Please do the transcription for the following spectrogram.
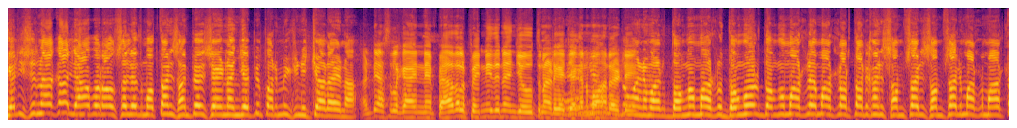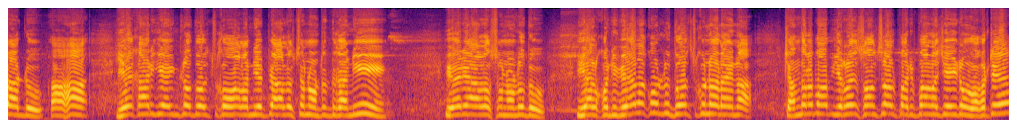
గెలిచినాక లేబర్ అవసరం లేదు. మొత్తాన్ని చంపేసేయండి అని చెప్పి పర్మిషన్ ఇచ్చాడు ఆయన. అంటే అసలు ఆయన పేదల పెన్నిది అని చెబుతున్నాడు జగన్మోహన్ రెడ్డి. దొంగ మాట- దొంగ మాటలు దొంగోడు దొంగ మాటలే మాట్లాడతాడు కానీ సంసారి సంసారి మాటలు మాట్లాడు. ఆహా ఏ కాడికి ఇంట్లో దోచుకోవాలని చెప్పి ఆలోచన ఉంటుంది కానీ వేరే ఆలోచన ఉండదు. ఇవాళ కొన్ని వేల కోట్లు దోచుకున్నాడు ఆయన. చంద్రబాబు ఇరవై సంవత్సరాలు పరిపాలన చేయడం ఒకటే.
